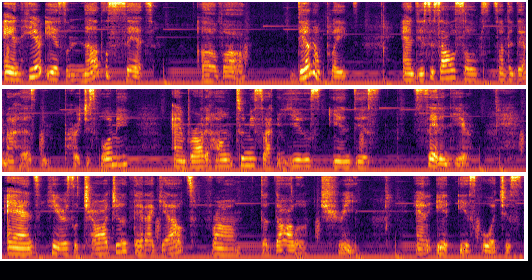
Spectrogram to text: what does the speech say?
And here is another set of uh, dinner plates. And this is also something that my husband purchased for me. and brought it home to me so I can use in this setting here. And here's a charger that I got from the Dollar Tree. And it is gorgeous.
